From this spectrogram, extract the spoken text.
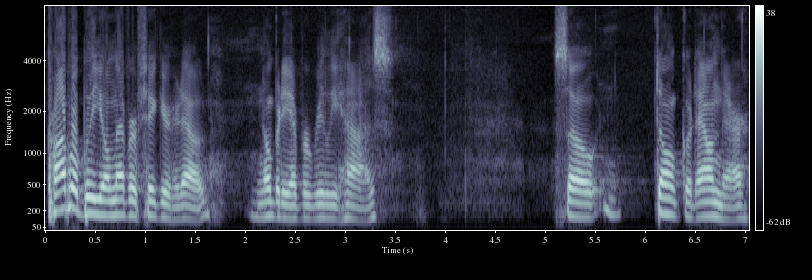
probably you'll never figure it out. Nobody ever really has. So don't go down there.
